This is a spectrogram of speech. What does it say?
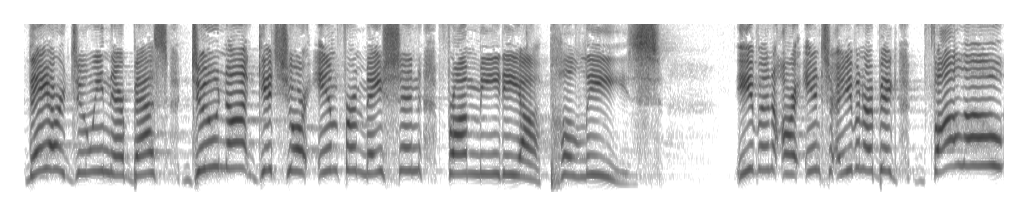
They are doing their best. Do not get your information from media, please. Even our inter, even our big follow,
